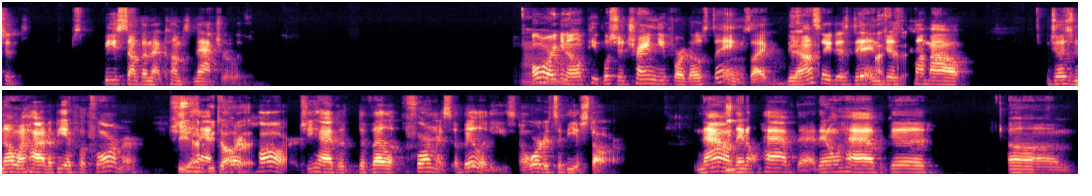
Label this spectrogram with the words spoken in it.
should be something that comes naturally. Or, you Mm, know, people should train you for those things. Like Beyonce just didn't just come out just knowing how to be a performer. she, had to to work that hard. She had to develop performance abilities in order to be a star. Now Do they don't have that. They don't have good um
